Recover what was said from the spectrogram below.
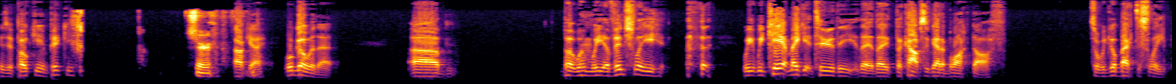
Is it Pokey and Picky? Sure. Okay, we'll go with that. Um, but when we eventually we we can't make it to the the, the the cops have got it blocked off, so we go back to sleep.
